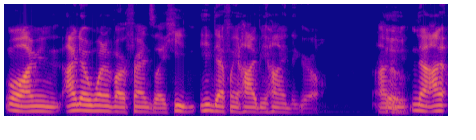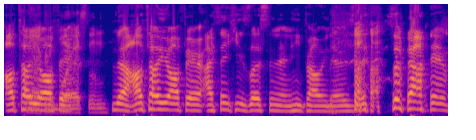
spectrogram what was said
well, I mean, I know one of our friends like he he definitely hide behind the girl. I mean, no, I, I'll tell you off air. them. No, I'll tell you off air. I think he's listening and he probably knows it's about him,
